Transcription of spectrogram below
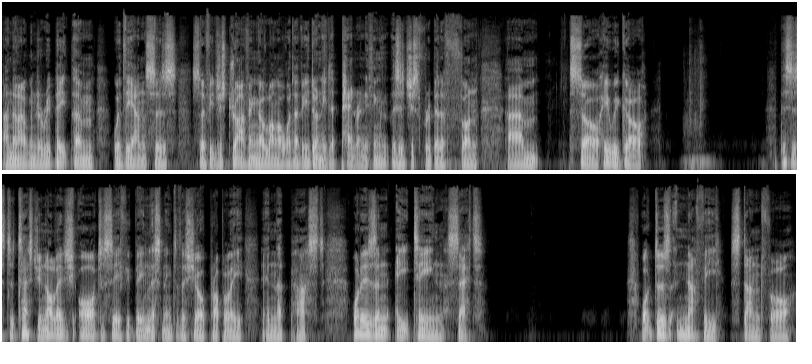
and then I'm going to repeat them with the answers. So if you're just driving along or whatever, you don't need a pen or anything. This is just for a bit of fun. Um, so here we go. This is to test your knowledge or to see if you've been listening to the show properly in the past. What is an 18 set? What does NAAFI stand for?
